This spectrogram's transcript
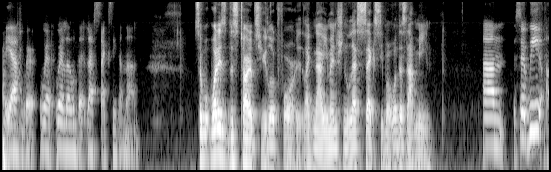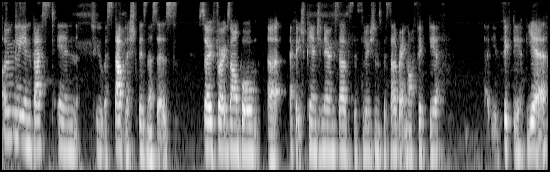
But yeah, we're we're we're a little bit less sexy than that. So what is the startups you look for? Like now you mentioned less sexy, but what does that mean? Um, so we only invest in to established businesses. So, for example, uh, FHP Engineering Services Solutions, we're celebrating our 50th 50th year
